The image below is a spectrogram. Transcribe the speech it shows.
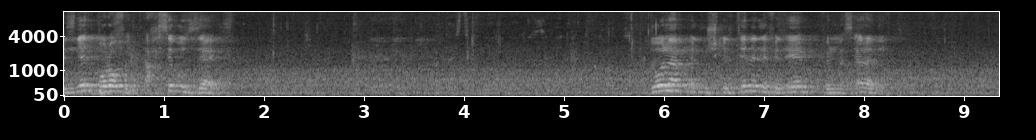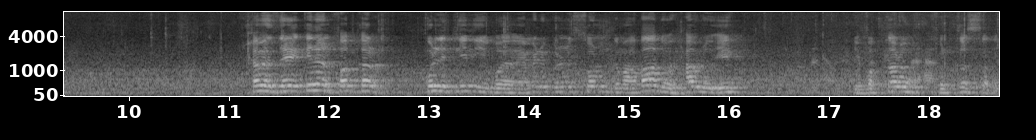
ال net profit أحسبه إزاي؟ دول المشكلتين اللي في الايه؟ في المسألة دي. خمس دقايق كده نفكر كل اتنين يبقوا يعملوا brain storming مع بعض ويحاولوا إيه؟ يفكروا في القصة دي.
